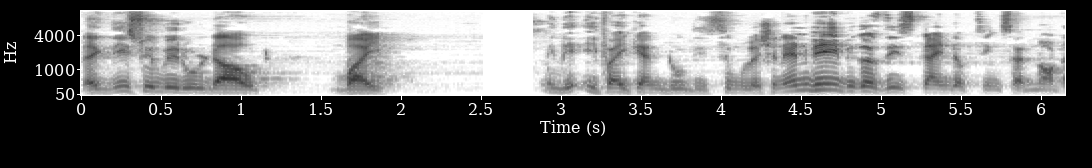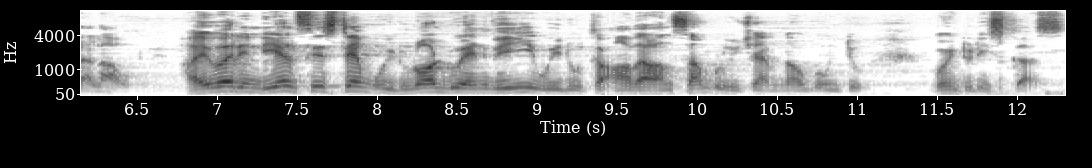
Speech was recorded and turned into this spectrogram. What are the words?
like this will be ruled out by if I can do the simulation NVE because these kind of things are not allowed. However, in real system we do not do NVE, we do the other ensemble which I am now going to going to discuss.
